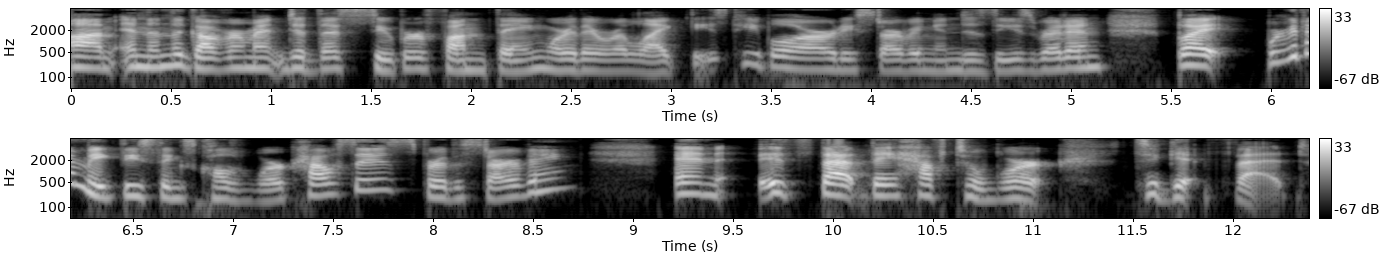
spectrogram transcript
Um, and then the government did this super fun thing where they were like, these people are already starving and disease ridden, but we're going to make these things called workhouses for the starving. And it's that they have to work to get fed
